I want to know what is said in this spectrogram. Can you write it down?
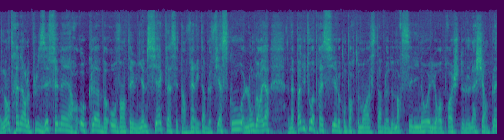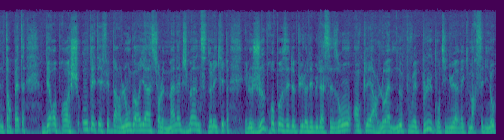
l'entraîneur le plus éphémère au club au 21e siècle. C'est un véritable fiasco. Longoria n'a pas du tout apprécié le comportement instable de Marcelino et lui reproche de le lâcher en pleine tempête. Des reproches ont été faits par Longoria sur le management de l'équipe et le jeu proposé depuis le début de la saison. En clair, l'OM ne pouvait plus continuer avec Marcelino.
